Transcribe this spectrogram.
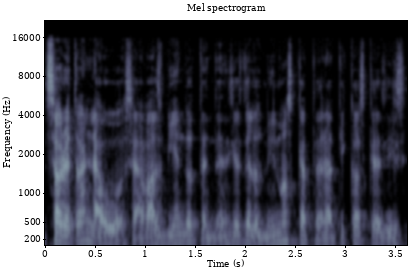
sobre todo en la U, o sea, vas viendo tendencias de los mismos catedráticos que decís,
